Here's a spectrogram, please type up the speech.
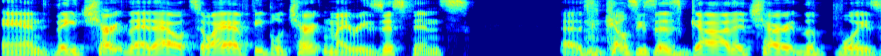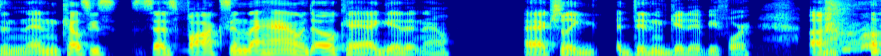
And they chart that out. So I have people charting my resistance uh, Kelsey says, gotta chart the poison. And Kelsey says, Fox and the Hound. Okay, I get it now. I actually didn't get it before. Uh,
